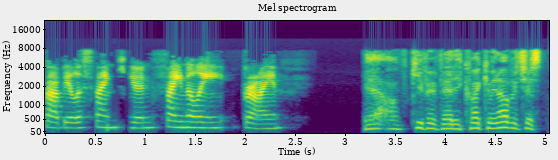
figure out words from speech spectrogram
Fabulous, thank you. And finally, Brian. Yeah, I'll keep it very quick. I mean, I was just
